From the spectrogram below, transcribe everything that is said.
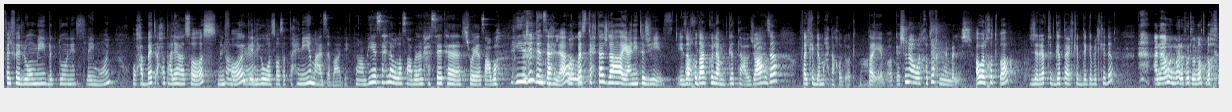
فلفل رومي بقدونس ليمون. وحبيت أحط عليها صوص من فوق okay. اللي هو صوص الطحينية مع الزبادي. تمام. هي سهلة ولا صعبة؟ لأن حسيتها شوية صعبة. هي جدا سهلة والله. بس تحتاج لها يعني تجهيز. إذا okay. الخضار كلها متقطعة وجاهزة فالكبدة ما حتاخذ وقت معك. طيب okay. شنو أول خطوة؟ خلينا نبلش. أول خطوة جربت تقطع الكبدة قبل كده؟ أنا أول مرة أفوت المطبخ.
